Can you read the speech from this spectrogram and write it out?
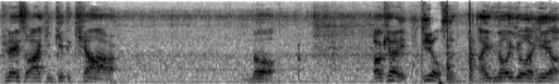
place where I can get the car? No. Okay, Pearson, I know you're here.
